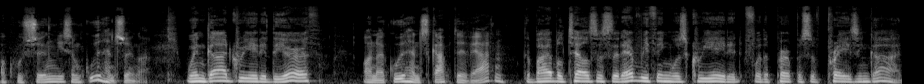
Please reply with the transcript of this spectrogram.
at kunne synge, ligesom Gud han synger. When God created the earth, Og når Gud han skabte verden, the Bible tells us that everything was created for the purpose of praising God.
